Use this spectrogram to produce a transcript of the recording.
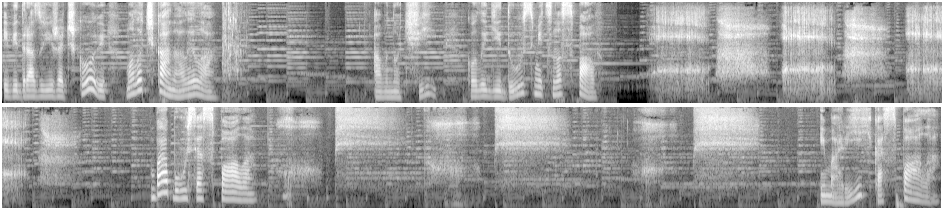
і відразу їжачкові молочка налила. А вночі, коли дідусь міцно спав, бабуся спала. І Марійка спала.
